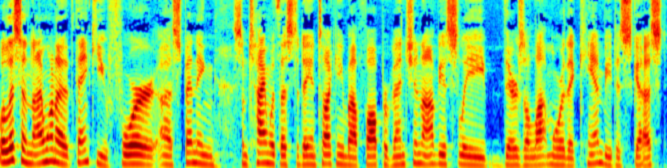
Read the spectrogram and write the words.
Well, listen, I want to thank you for uh, spending some time with us today and talking about fall prevention. Obviously, there's a lot more that can be discussed.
